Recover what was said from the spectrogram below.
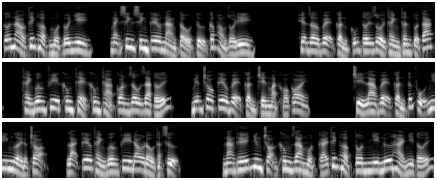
Cỡ nào thích hợp một đôi nhi, ngạnh sinh sinh kêu nàng tẩu tử cấp hỏng rồi đi. Hiện giờ vệ cẩn cũng tới rồi thành thân tuổi tác, thành vương phi không thể không thả con dâu ra tới, miễn cho kêu vệ cẩn trên mặt khó coi. Chỉ là vệ cẩn tức phụ nhi người được chọn, lại kêu thành vương phi đau đầu thật sự. Nàng thế nhưng chọn không ra một cái thích hợp tôn nhi nữ hài nhi tới.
